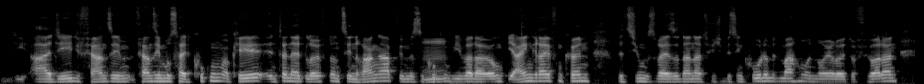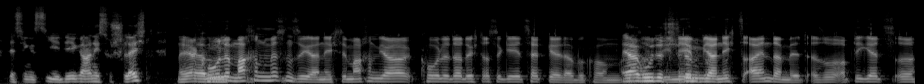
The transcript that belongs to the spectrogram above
die ARD, die Fernsehen, Fernsehen muss halt gucken, okay, Internet läuft uns den Rang ab, wir müssen mhm. gucken, wie wir da irgendwie eingreifen können, beziehungsweise dann natürlich ein bisschen Kohle mitmachen und neue Leute fördern. Deswegen ist die Idee gar nicht so schlecht. Naja, ähm, Kohle machen müssen sie ja nicht. Sie machen ja Kohle dadurch, dass sie GEZ-Gelder bekommen. Ja, also gut, das die stimmt. nehmen ja nichts ein damit. Also ob die jetzt äh,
